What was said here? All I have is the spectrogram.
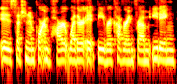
is such an important part whether it be recovering from eating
